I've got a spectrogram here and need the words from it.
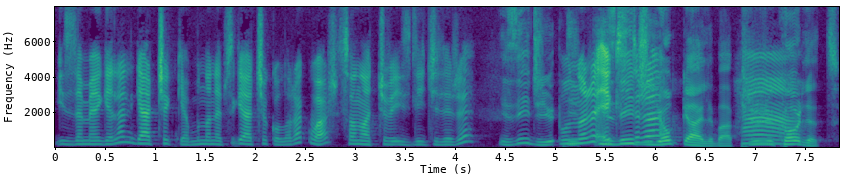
izlemeye gelen gerçek ya. Bunların hepsi gerçek olarak var. Sanatçı ve izleyicileri. İzleyici, Bunları izleyici ekstra- yok galiba. Pre-recorded.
